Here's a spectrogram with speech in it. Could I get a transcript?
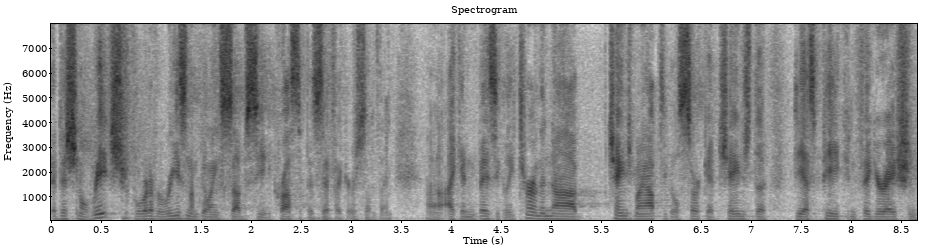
additional reach, for whatever reason, I'm going subsea across the Pacific or something. Uh, I can basically turn the knob, change my optical circuit, change the DSP configuration,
